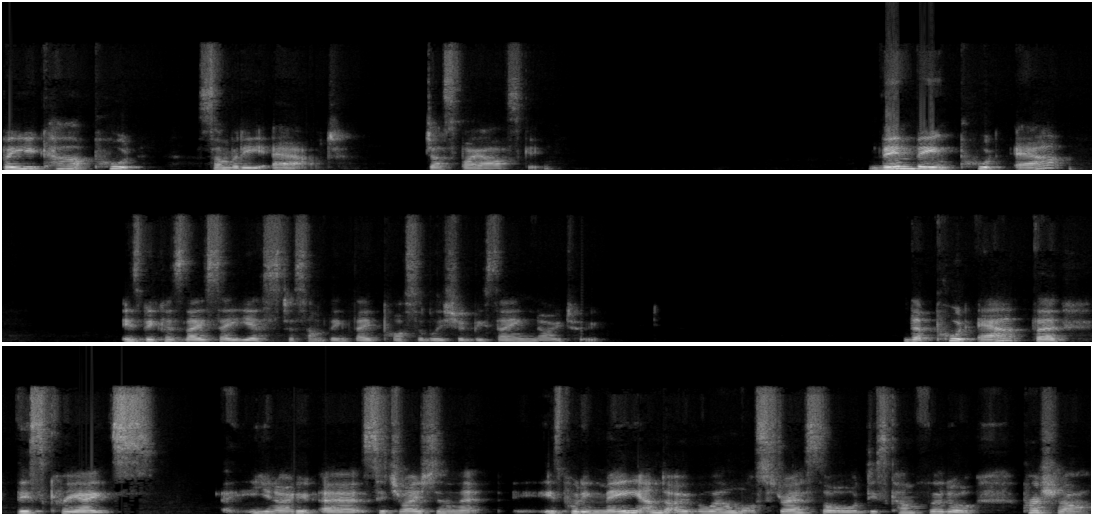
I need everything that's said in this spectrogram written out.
But you can't put somebody out just by asking. Them being put out is because they say yes to something they possibly should be saying no to. That put out the this creates, you know, a situation that is putting me under overwhelm or stress or discomfort or pressure,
